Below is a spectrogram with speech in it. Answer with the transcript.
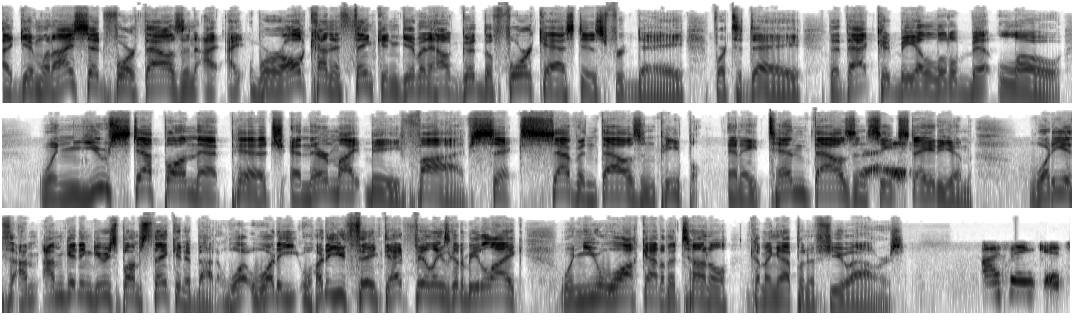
Again, when I said 4000, I, I, we're all kind of thinking given how good the forecast is for day for today that that could be a little bit low when you step on that pitch and there might be five, six, seven thousand people in a ten thousand right. seat stadium, what do you? Th- I'm, I'm getting goosebumps thinking about it. What what do you what do you think that feeling is going to be like when you walk out of the tunnel coming up in a few hours? I think it's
